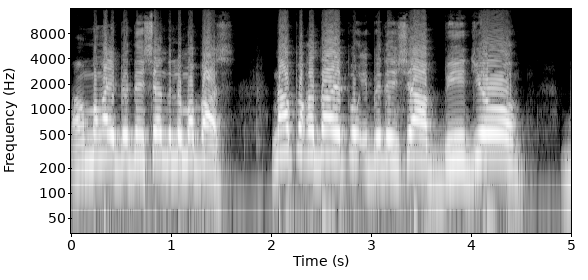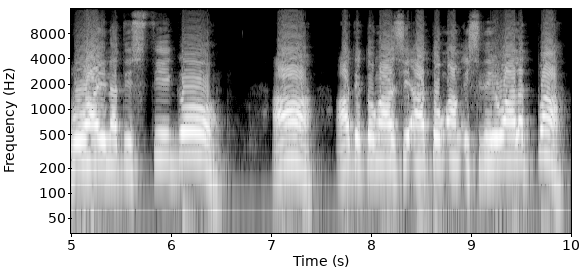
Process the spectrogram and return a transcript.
Ang mga ebidensya na lumabas. Napakadami pong ebidensya, video, buhay na testigo. Ah, at ito nga si Atong Ang isiniwalat pa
